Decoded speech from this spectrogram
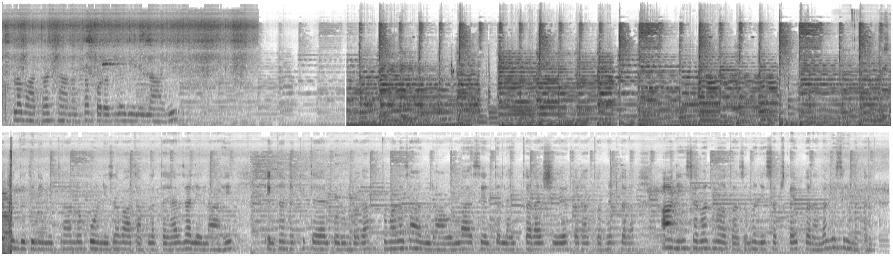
आपला भात हा छान असा परतला गेलेला आहे. अशा पद्धतीने मित्रांनो फोडणीचा भात आपला तयार झालेला आहे. एकदा नक्की तयार करून बघा. तुम्हाला जर हा व्हिडिओ आवडला असेल तर लाईक करा शेअर करा कमेंट करा आणि सर्वात महत्त्वाचं म्हणजे सबस्क्राईब करायला विसरू नका.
